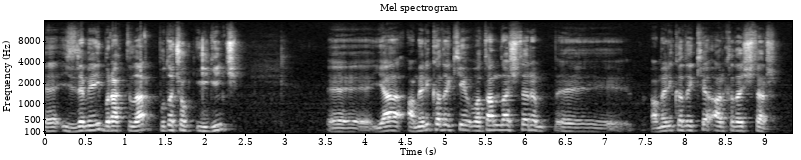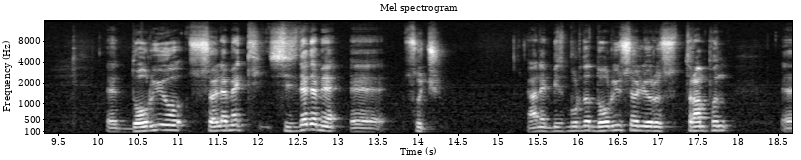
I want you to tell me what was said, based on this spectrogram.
e, izlemeyi bıraktılar. Bu da çok ilginç. E, ya Amerika'daki vatandaşlarım, e, Amerika'daki arkadaşlar e, doğruyu söylemek sizde de mi e, suç? Yani biz burada doğruyu söylüyoruz. Trump'ın e,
